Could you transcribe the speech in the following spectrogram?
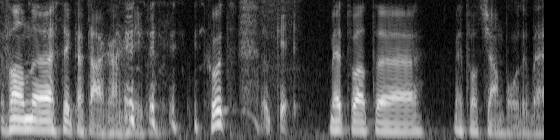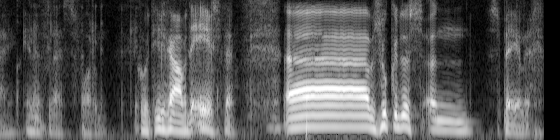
van eh Stik gaan genieten. Goed? Oké. Met wat, eh, met wat shampoo erbij in een flesvorm. Goed, hier gaan we de eerste. Eh, we zoeken dus een speler.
